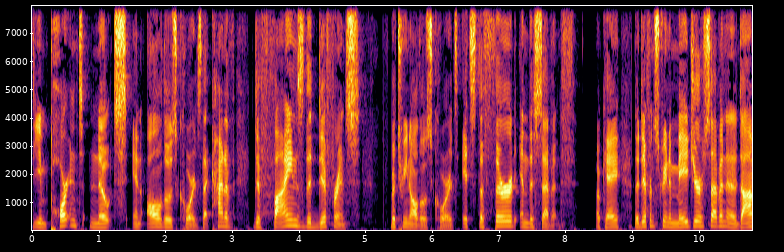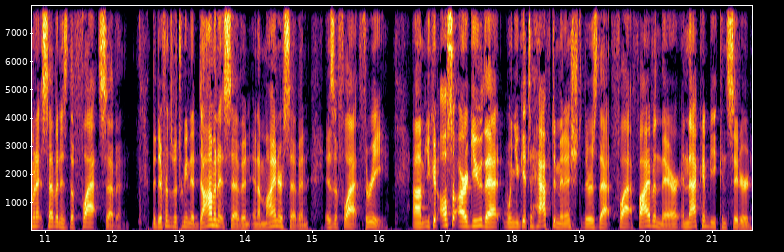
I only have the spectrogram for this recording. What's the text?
the important notes in all those chords that kind of defines the difference between all those chords, it's the third and the seventh. Okay, the difference between a major seven and a dominant seven is the flat seven. The difference between a dominant seven and a minor seven is a flat three. Um, you can also argue that when you get to half diminished, there's that flat five in there, and that can be considered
